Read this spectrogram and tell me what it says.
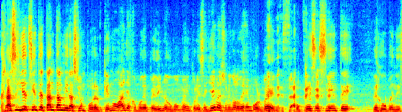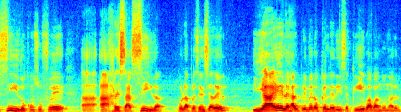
Ratzinger siente tanta admiración por el que no haya como de pedirlo en un momento. Le dice, llévenselo y no lo dejen volver. Porque él se siente rejuvenecido, con su fe a, resarcida por la presencia de él y a él es al primero que él le dice que iba a abandonar, el,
